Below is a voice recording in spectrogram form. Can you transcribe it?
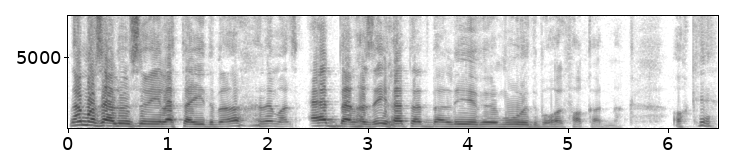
nem az előző életeidből hanem az ebben az életedben lévő múltból fakadnak oké? Okay?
